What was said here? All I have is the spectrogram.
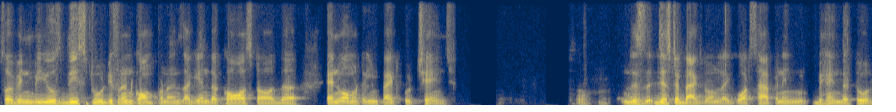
So when we use these two different components, again, the cost or the environmental impact could change. So this is just a background, like what's happening behind the tool.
